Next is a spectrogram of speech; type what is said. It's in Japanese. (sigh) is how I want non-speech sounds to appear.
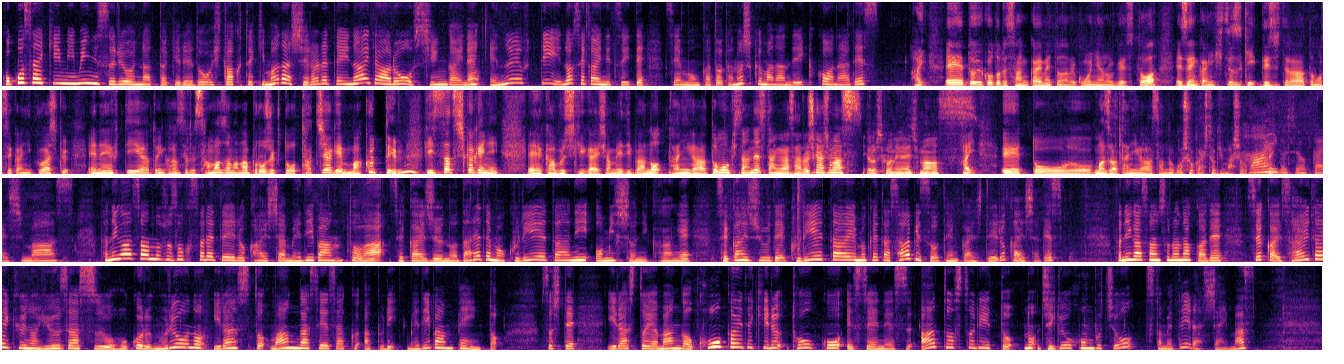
ここ最近耳にするようになったけれど比較的まだ知られていないであろう新概念 NFT の世界について専門家と楽しく学んでいくコーナーです。はい、えーということで3回目となる今夜のゲストは、えー前回に引き続きデジタルアートの世界に詳しく NFT アートに関するさまざまなプロジェクトを立ち上げまくっている、必殺仕掛けに、えー株式会社メディバの谷川智樹さんです。谷川さんよろしくお願いします。よろしくお願いします。はい、えーとまずは谷川さんのご紹介しておきましょうか。はい、ご紹介します。谷川さんの所属されている会社メディバンとは世界中の誰でもクリエイターにをミッションに掲げ世界中でクリエイターへ向けたサービスを展開している会社です谷川さんその中で世界最大級のユーザー数を誇る無料のイラスト漫画制作アプリメディバンペイント。そしてイラストや漫画を公開できる投稿 SNS アートストリートの事業本部長を務めていらっしゃいます。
